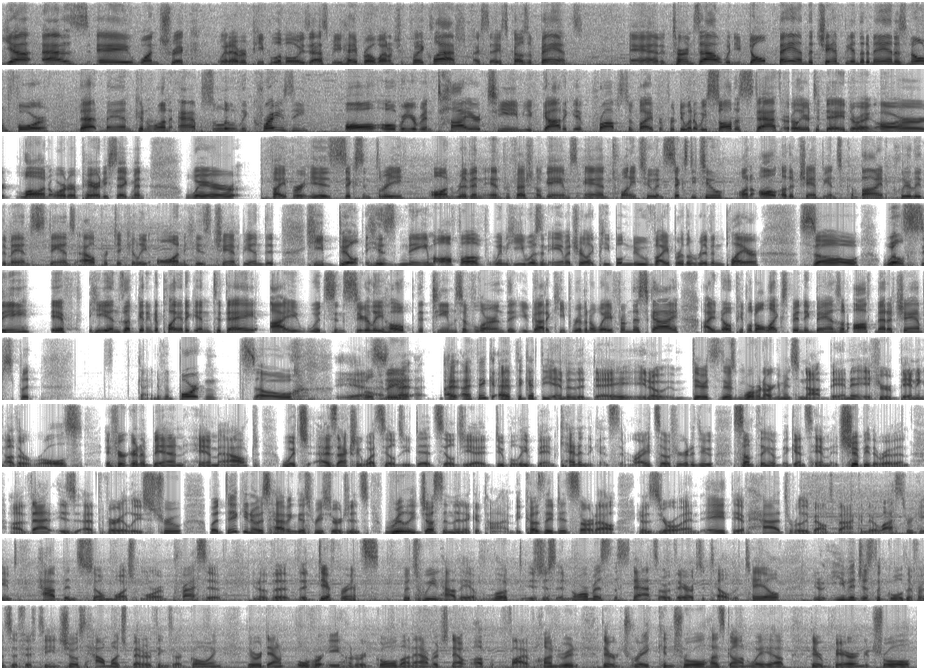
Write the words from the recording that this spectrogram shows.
Yeah, as a one trick, whenever people have always asked me, hey, bro, why don't you play Clash? I say it's because of bans. And it turns out when you don't ban the champion that a man is known for, that man can run absolutely crazy all over your entire team. You got to give props to Viper for doing it. We saw the stats earlier today during our Law and Order parody segment where Viper is 6 and 3 on Riven in professional games and 22 and 62 on all other champions combined. Clearly, the man stands out, particularly on his champion that he built his name off of when he was an amateur. Like people knew Viper, the Riven player. So we'll see if he ends up getting to play it again today. I would sincerely hope that teams have learned that you got to keep Riven away from this guy. I know people don't like spending bans on off meta champs, but it's kind of important. So yeah, we'll see. I, mean, I, I, think I think at the end of the day, you know, there's there's more of an argument to not ban it if you're banning other roles. If you're going to ban him out, which is actually what CLG did, CLG I do believe banned Kennen against him, right? So if you're going to do something against him, it should be the Riven. Uh, that is at the very least true. But Dig, you know, is having this resurgence really just in the nick of time because they did start out, you know, zero and eight. They have had to really bounce back, and their last three games have been so much more impressive. You know, the the difference between how they have looked is just enormous. The stats are there to tell the tale. You know, even just the goal difference of 15 shows how much better things are going. They were down over 800 gold on average, now up 500. Their Drake control has gone way up. Their Baron control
